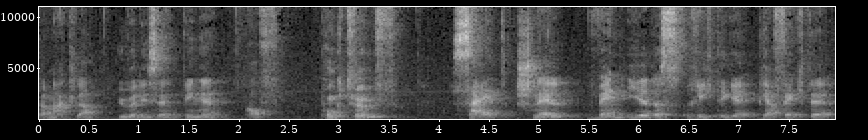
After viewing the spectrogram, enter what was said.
der Makler über diese Dinge auf. Punkt 5. Seid schnell. Wenn ihr das richtige, perfekte,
